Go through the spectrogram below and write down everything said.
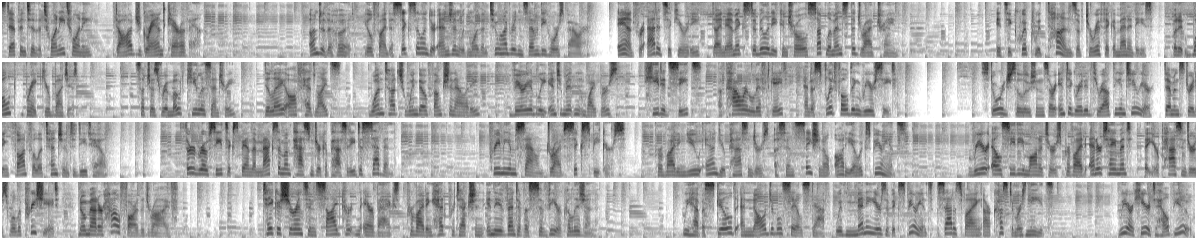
Step into the 2020 Dodge Grand Caravan. Under the hood, you'll find a six-cylinder engine with more than 270 horsepower. And for added security, Dynamic Stability Control supplements the drivetrain. It's equipped with tons of terrific amenities, but it won't break your budget. Such as remote keyless entry, delay off headlights, one-touch window functionality, variably intermittent wipers, heated seats, a power liftgate, and a split folding rear seat. Storage solutions are integrated throughout the interior, demonstrating thoughtful attention to detail. Third row seats expand the maximum passenger capacity to seven. Premium sound drives six speakers, providing you and your passengers a sensational audio experience. Rear LCD monitors provide entertainment that your passengers will appreciate no matter how far the drive. Take assurance in side curtain airbags, providing head protection in the event of a severe collision. We have a skilled and knowledgeable sales staff with many years of experience satisfying our customers' needs. We are here to help you.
